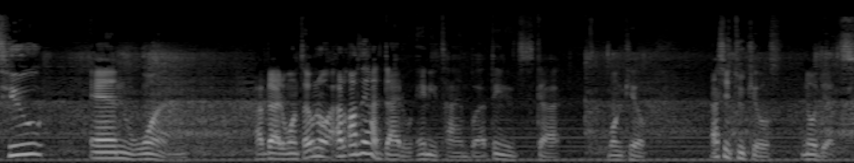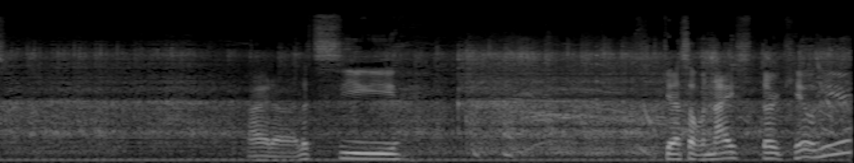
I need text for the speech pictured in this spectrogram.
two and one. I've died once. I don't know. I don't think I died any time, but I think it's got one kill. Actually, two kills. No deaths. Alright, uh, let's see. Get ourselves a nice third kill here.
